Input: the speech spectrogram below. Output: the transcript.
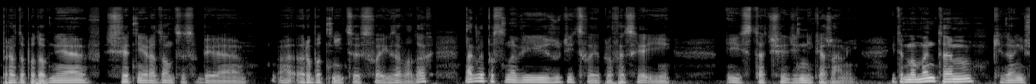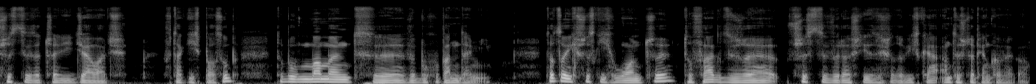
prawdopodobnie świetnie radzący sobie e, robotnicy w swoich zawodach, nagle postanowili rzucić swoje profesje i, i stać się dziennikarzami. I tym momentem, kiedy oni wszyscy zaczęli działać w taki sposób, to był moment y, wybuchu pandemii. To, co ich wszystkich łączy, to fakt, że wszyscy wyrośli ze środowiska antyszczepionkowego.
